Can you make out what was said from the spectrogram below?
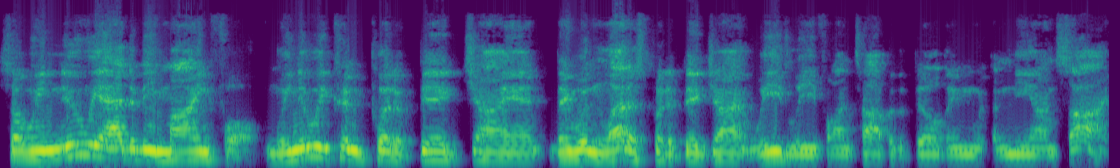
So we knew we had to be mindful. We knew we couldn't put a big giant, they wouldn't let us put a big giant weed leaf on top of the building with a neon sign.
